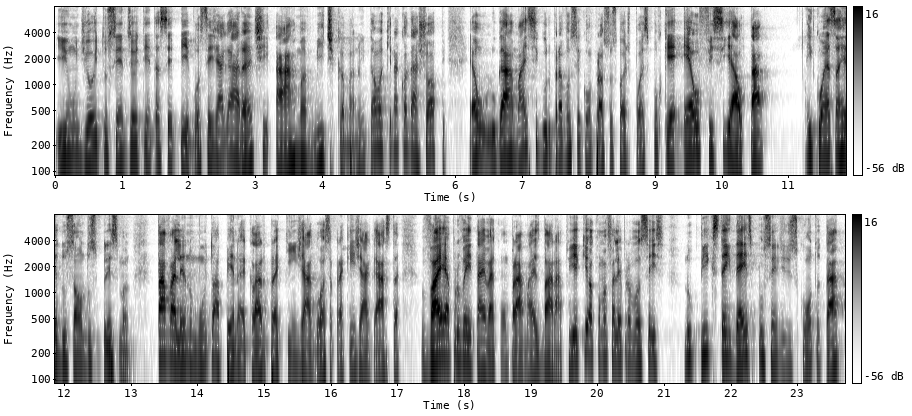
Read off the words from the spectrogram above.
e um de 880 CP. Você já garante a arma mítica, mano. Então aqui na Codashop é o lugar mais seguro para você comprar os seus code points porque é oficial, tá? E com essa redução dos preços, mano, tá valendo muito a pena, é claro, para quem já gosta, para quem já gasta, vai aproveitar e vai comprar mais barato. E aqui, ó, como eu falei para vocês, no Pix tem 10% de desconto, tá?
